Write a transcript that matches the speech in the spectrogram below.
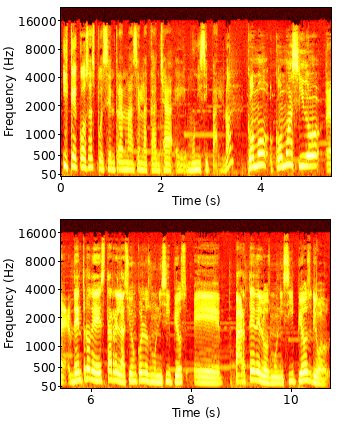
y qué cosas pues entran más en la cancha eh, municipal, ¿no? ¿Cómo, ¿Cómo ha sido eh, dentro de esta relación con los municipios? parte de los municipios, digo,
